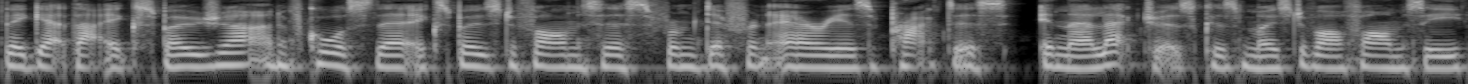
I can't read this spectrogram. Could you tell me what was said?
They get that exposure. And of course they're exposed to pharmacists from different areas of practice in their lectures because most of our pharmacy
